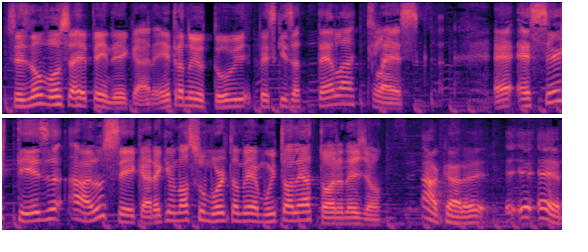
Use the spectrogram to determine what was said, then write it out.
Vocês não vão se arrepender, cara. Entra no YouTube, pesquisa Tela Classic. É, é certeza. Ah, não sei, cara. É que o nosso humor também é muito aleatório, né, João? Ah, cara, é, é,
